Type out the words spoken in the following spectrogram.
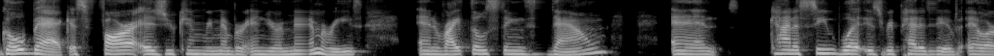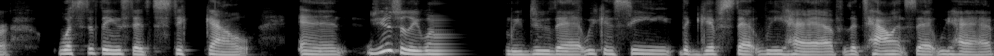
go back as far as you can remember in your memories and write those things down and kind of see what is repetitive or what's the things that stick out. And usually, when we do that, we can see the gifts that we have, the talents that we have,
